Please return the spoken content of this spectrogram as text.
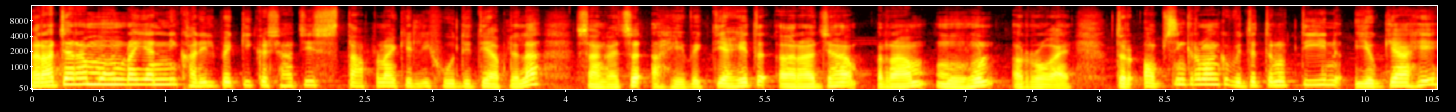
राजाराम मोहन राय यांनी खालीलपैकी कशाची स्थापना केली होती ते आपल्याला सांगायचं आहे. व्यक्ती आहेत राजा राम मोहन रॉय तर ऑप्शन क्रमांक विद्यार्थ्यांनो तीन योग्य आहे.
